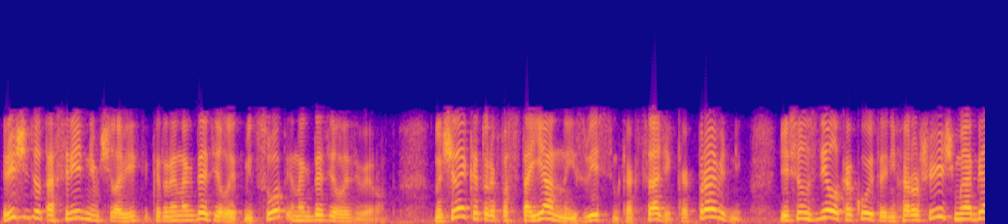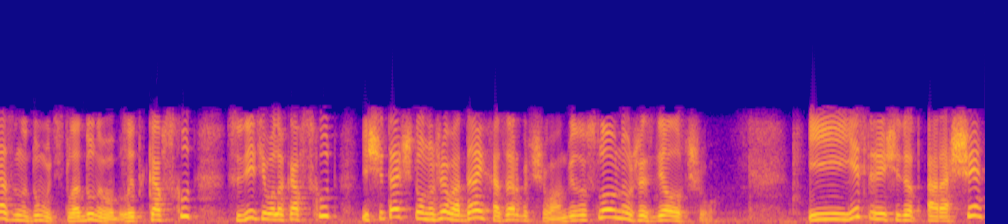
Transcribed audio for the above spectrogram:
Речь идет о среднем человеке, который иногда делает мицвод, иногда делает верот. Но человек, который постоянно известен как цадик, как праведник, если он сделал какую-то нехорошую вещь, мы обязаны думать Ладунова Лакавсхуд, судить его Лакавсхуд и считать, что он уже вода и хазар Батшева. Он, безусловно, уже сделал шуву. И если речь идет о Раше,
